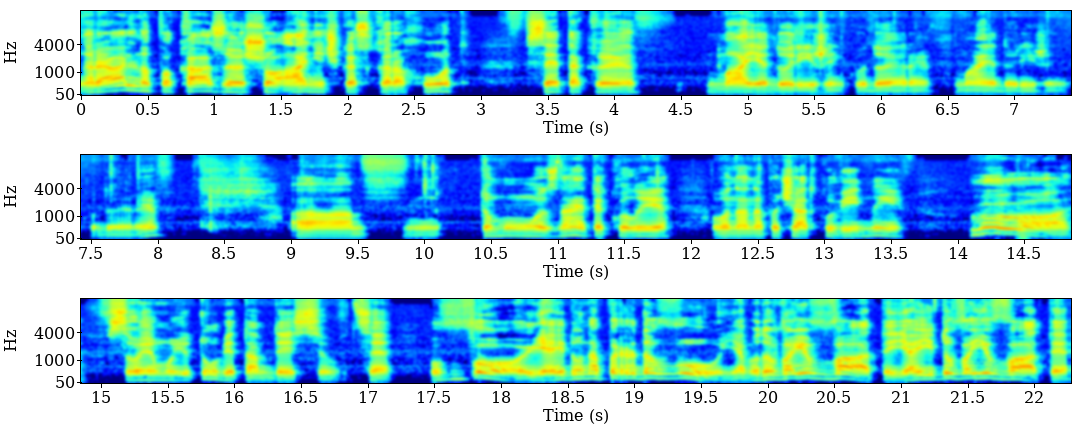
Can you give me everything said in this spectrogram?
реально показує, що Анічка Скороход все-таки має доріженьку до РФ. Має доріженьку до РФ. А, тому, знаєте, коли вона на початку війни о, в своєму Ютубі там десь це. Во, я йду на передову, я буду воювати, я йду воювати.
